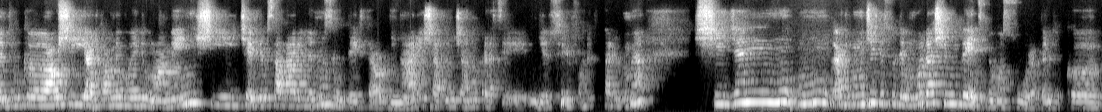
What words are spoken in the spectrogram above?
pentru că au și, adică au nevoie de oameni și ce drept salariile nu sunt extraordinare și atunci nu prea se înghesuie foarte tare lumea. Și gen, nu, nu, adică muncești destul de mult, dar și înveți pe măsură, pentru că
